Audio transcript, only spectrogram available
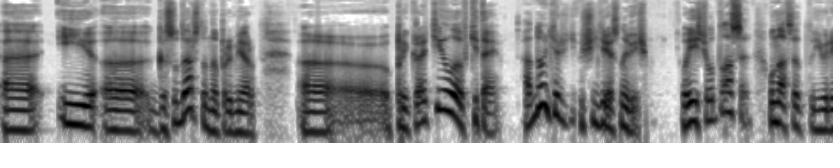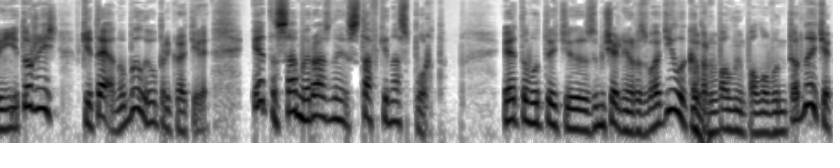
Э, и э, государство, например, э, прекратило в Китае одну очень интересную вещь. Вот есть вот у нас, у нас это явление тоже есть, в Китае оно было, его прекратили. Это самые разные ставки на спорт. Это вот эти замечательные разводилы, которых угу. полным-полно в интернете.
